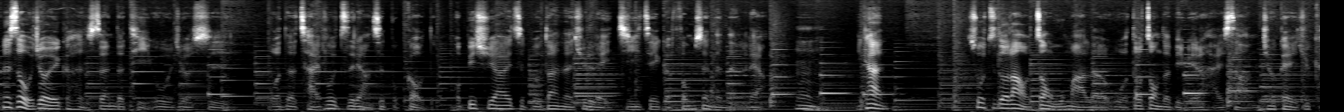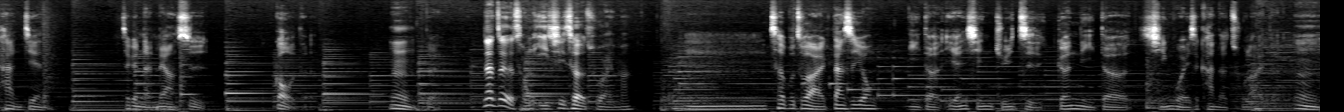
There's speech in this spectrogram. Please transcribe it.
那时候我就有一个很深的体悟，就是我的财富质量是不够的，我必须要一直不断的去累积这个丰盛的能量。嗯，你看数字都让我中五码了，我都中的比别人还少，你就可以去看见这个能量是够的。嗯，对。那这个从仪器测出来吗？嗯，测不出来，但是用你的言行举止跟你的行为是看得出来的。嗯，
